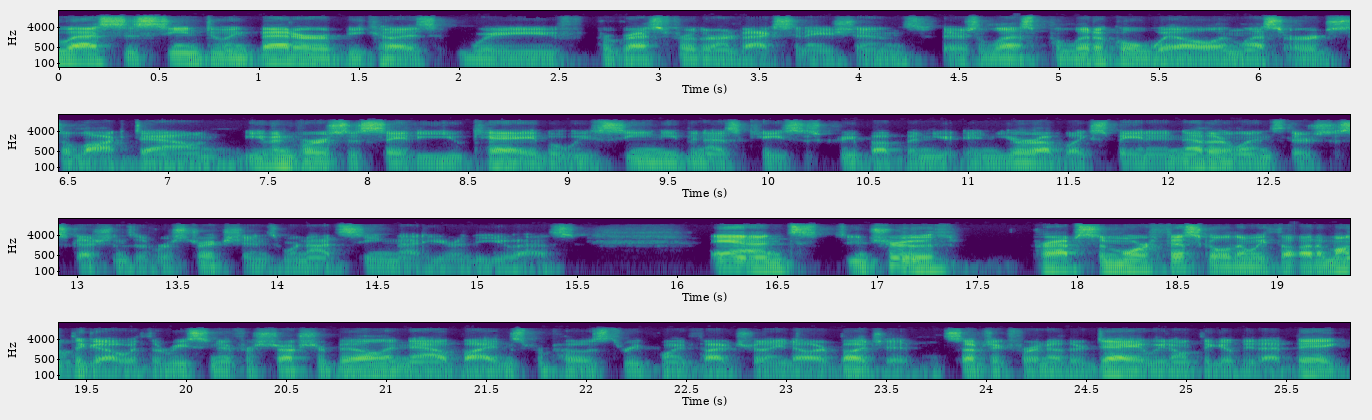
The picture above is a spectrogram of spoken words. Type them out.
US is seen doing better because we've progressed further on vaccinations. There's less political will and less urge to lock down, even versus, say, the UK. But we've seen, even as cases creep up in, in Europe, like Spain and Netherlands, there's discussions of restrictions. We're not seeing that here in the US. And in truth, perhaps some more fiscal than we thought a month ago with the recent infrastructure bill and now Biden's proposed $3.5 trillion budget. Subject for another day. We don't think it'll be that big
